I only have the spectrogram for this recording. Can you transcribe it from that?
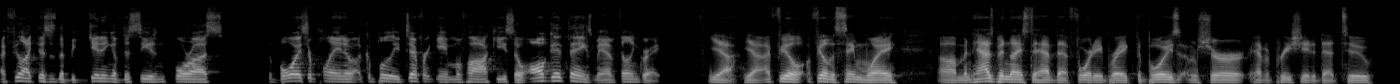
i feel like this is the beginning of the season for us the boys are playing a completely different game of hockey so all good things man i'm feeling great Yeah, yeah, I feel I feel the same way. Um, and has been nice to have that four day break. The boys, I'm sure, have appreciated that too.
